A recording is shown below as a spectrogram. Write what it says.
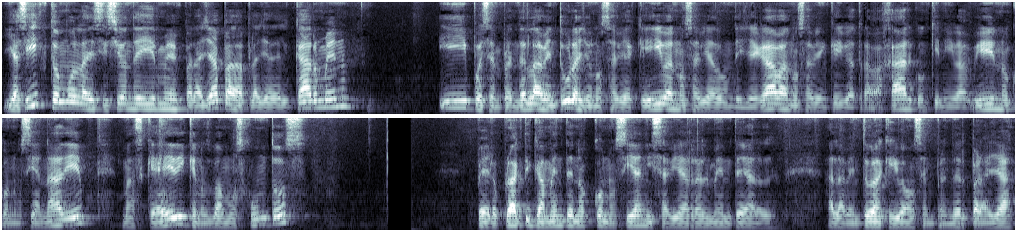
Y así tomo la decisión de irme para allá, para Playa del Carmen, y pues emprender la aventura. Yo no sabía qué iba, no sabía dónde llegaba, no sabía en qué iba a trabajar, con quién iba a vivir, no conocía a nadie, más que a Eddie, que nos vamos juntos. Pero prácticamente no conocía ni sabía realmente a la aventura que íbamos a emprender para allá.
